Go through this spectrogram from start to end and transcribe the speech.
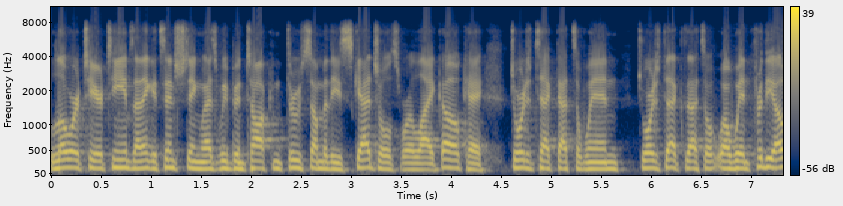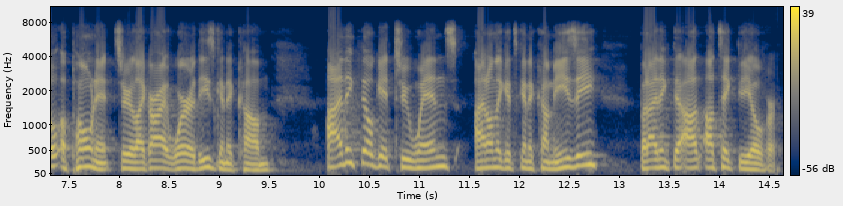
lower tier teams. I think it's interesting as we've been talking through some of these schedules. We're like, oh, okay, Georgia Tech, that's a win. Georgia Tech, that's a, a win for the opponent. So you're like, all right, where are these going to come? I think they'll get two wins. I don't think it's going to come easy, but I think that I'll, I'll take the over.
